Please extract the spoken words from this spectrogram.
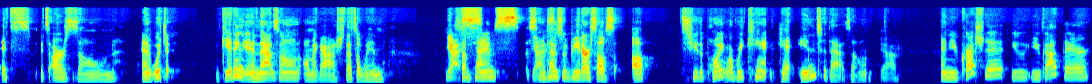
It's it's our zone. And which getting in that zone, oh my gosh, that's a win. Yes. Sometimes yes. sometimes we beat ourselves up to the point where we can't get into that zone. Yeah. And you crushed it. You you got there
